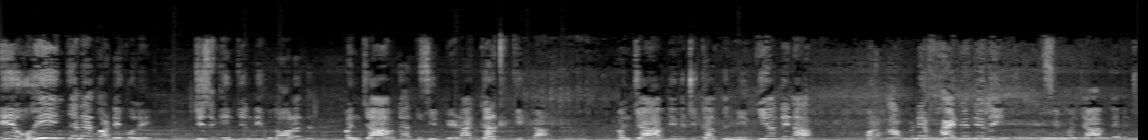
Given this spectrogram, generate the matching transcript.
ਇਹ ਉਹੀ ਇੰਜਨ ਹੈ ਤੁਹਾਡੇ ਕੋਲੇ ਜਿਸ ਇੰਜਨ ਦੀ ਬਦੌਲਤ ਪੰਜਾਬ ਦਾ ਤੁਸੀਂ ਬੇੜਾ ਗਰਕ ਕੀਤਾ। ਪੰਜਾਬ ਦੇ ਵਿੱਚ ਗਲਤ ਨੀਤੀਆਂ ਦੇ ਨਾਲ ਔਰ ਆਪਣੇ ਫਾਇਦੇ ਦੇ ਲਈ ਤੁਸੀਂ ਪੰਜਾਬ ਦੇ ਵਿੱਚ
